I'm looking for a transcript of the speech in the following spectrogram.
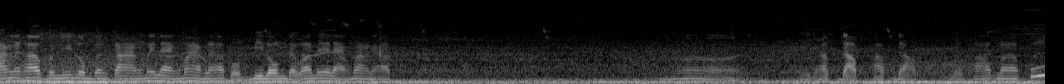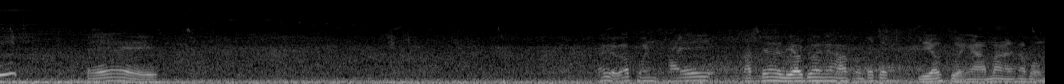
างๆนะครับ วันนี้ลมกลางๆ ไม่แรงมากนะครับ ผมมีลมแต่ว่าไม่ได้แรงมากนะครับนี่ครับดับครับดับโลพาร์สมาปึ๊บเอ้ถ้าเกิดว่าคนใช้ลัดเดอร์เลี้ยวด้วยนะครับ มันก็จะเลี้ยวสวยงามมากนะครับ ผม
